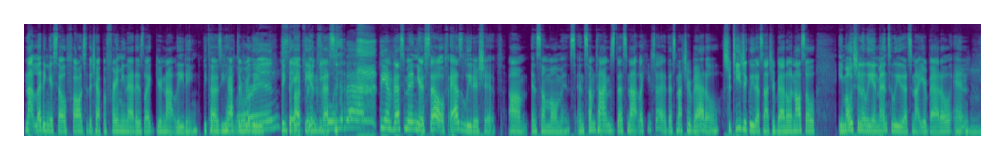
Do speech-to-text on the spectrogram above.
not letting yourself fall into the trap of framing that as like you're not leading because you have to really think about it for the people in investment the the investment in yourself as leadership um, in some moments. And sometimes that's not, like you said, that's not your battle. Strategically, that's not your battle. And also emotionally and mentally, that's not your battle. And Mm-hmm.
